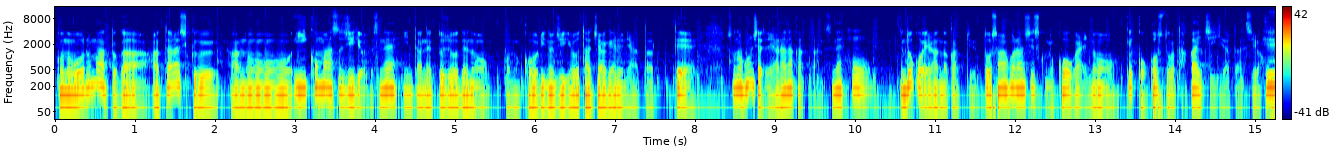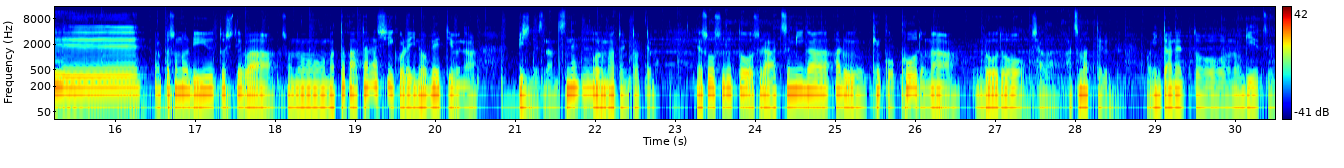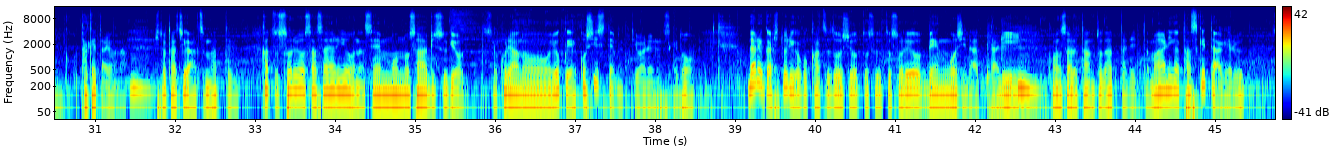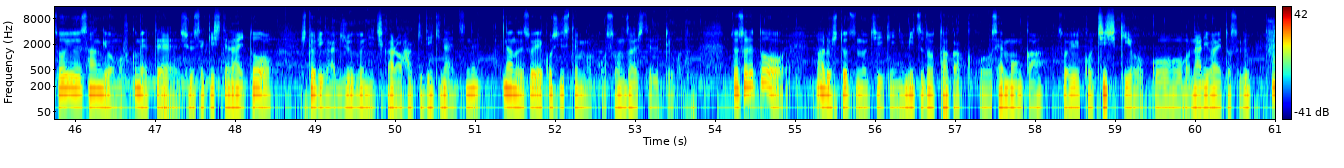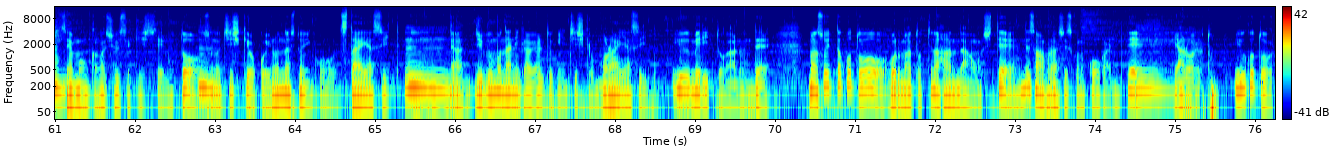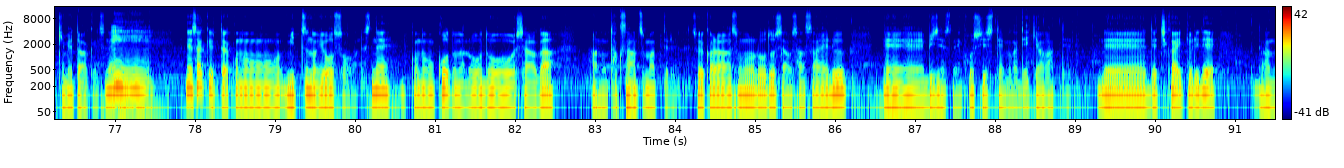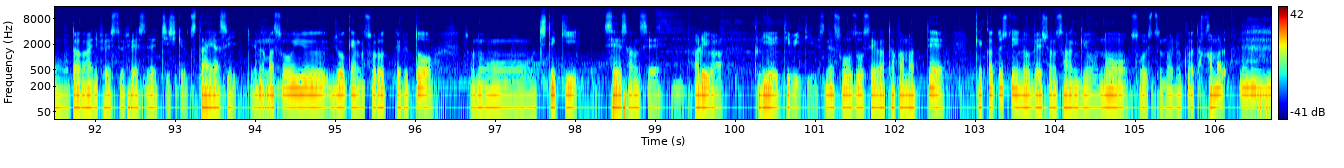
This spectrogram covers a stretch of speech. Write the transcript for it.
このウォルマートが新しくあの e コマース事業ですねインターネット上でのこの小売の事業を立ち上げるにあたってその本社じゃやらなかったんですね。どこを選んだかっていうとサンフランシスコの郊外の結構コストが高い地域だったんですよ。へやっぱその理由としてはその全く新しいこれイノベーティブなビジネスなんですね、うん、ウォルマートにとっても。でそうするとそれは厚みがある結構高度な労働者が集まってる。インターネットの技術にこう長けたような人たちが集まってる、うん、かつそれを支えるような専門のサービス業ですよ。これあのよくエコシステムって言われるんですけど誰か一人がこう活動しようとするとそれを弁護士だったり、うん、コンサルタントだったりって周りが助けてあげる。そういう産業も含めて集積してないと一人が十分に力を発揮できないんですね。なのでそういうエコシステムがこう存在しているということでそれとある一つの地域に密度高くこう専門家そういうこう知識をこうなりわいとする専門家が集積していると、はい、その知識をこういろんな人にこう伝えやすいと、うん、自分も何かをやるときに知識をもらいやすいというメリットがあるんで、まあ、そういったことをウォルマートっていうのは判断をしてでサンフランシスコの郊外にてやろうよということを決めたわけですね。えーでさっき言ったこの3つの要素ですね。この高度な労働者があのたくさん集まってる。それからその労働者を支える、えー、ビジネスのエコシステムが出来上がっている。でで近い距離であのお互いにフェイス2フェイスで知識を伝えやすいっていうのは、まあ、そういう条件が揃ってるとその知的生産性あるいはクリエイティビティですね創造性が高まって結果としてイノベーション産業の創出能力が高まる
